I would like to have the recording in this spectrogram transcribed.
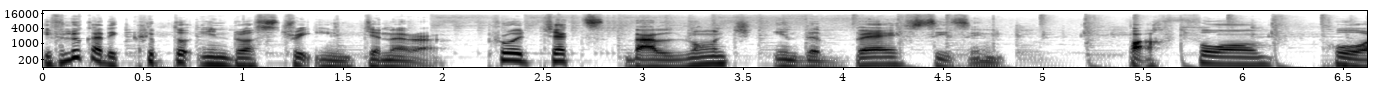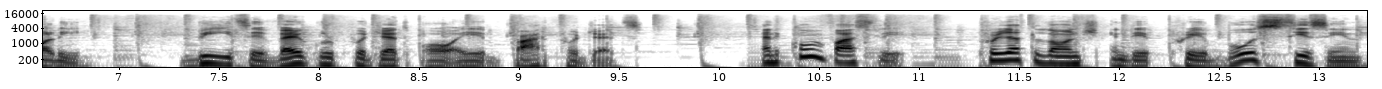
If you look at the crypto industry in general, projects that launch in the bear season perform poorly, be it a very good project or a bad project. And conversely, project launch in the pre-bull season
